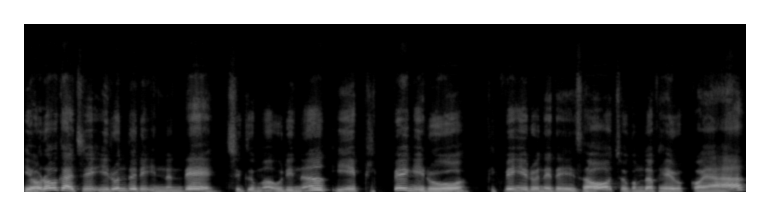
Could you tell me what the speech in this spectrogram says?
여러 가지 이론들이 있는데 지금은 우리는 이 빅뱅 이론, 빅뱅 이론에 대해서 조금 더 배울 거야.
